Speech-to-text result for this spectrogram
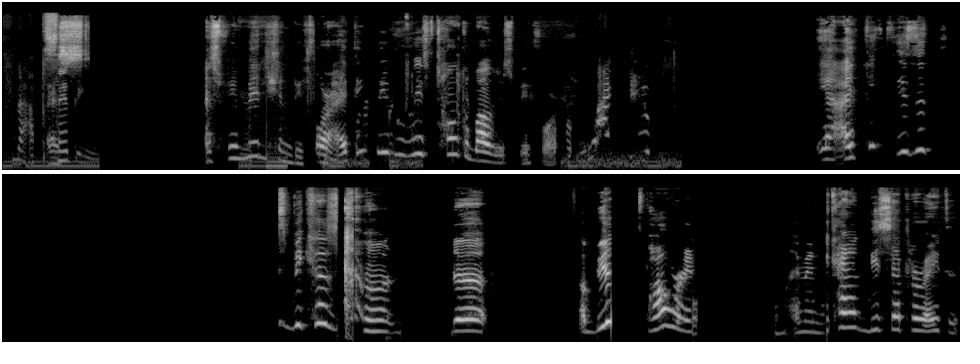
Kinda as as we mentioned before, I think we we've talked about this before. What? Yeah, I think is it is because the abuse power. in- I mean, they cannot be separated.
